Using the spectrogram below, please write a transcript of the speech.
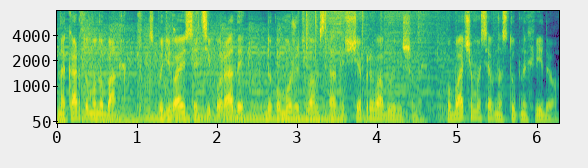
на карту Монобанк. Сподіваюся, ці поради допоможуть вам стати ще привабливішими. Побачимося в наступних відео.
